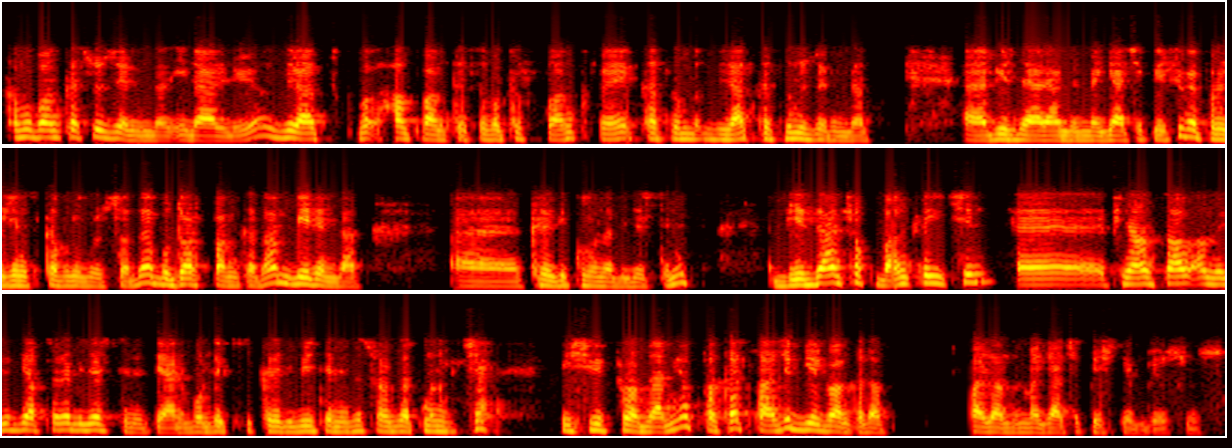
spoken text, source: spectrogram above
kamu bankası üzerinden ilerliyor. Ziraat Halk Bankası, Vakıf Bank ve katılım, Ziraat Katılım üzerinden e, bir değerlendirme gerçekleşiyor ve projeniz kabul olursa da bu dört bankadan birinden e, kredi kullanabilirsiniz. Birden çok banka için finansal analiz yaptırabilirsiniz. Yani buradaki kredibilitenizi sorgulatmanız için hiçbir problem yok. Fakat sadece bir bankadan faydalandırma gerçekleştirebiliyorsunuz.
